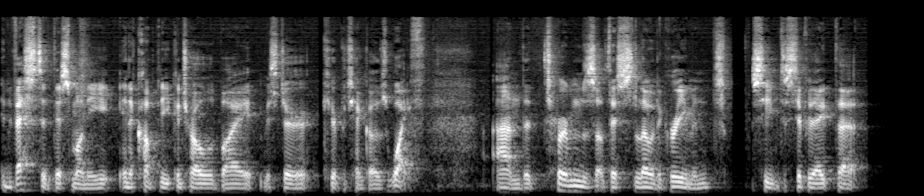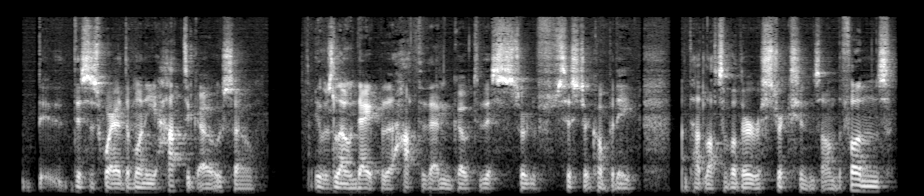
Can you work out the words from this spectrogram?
invested this money in a company controlled by Mr. Kirpichenko's wife. And the terms of this loan agreement seemed to stipulate that this is where the money had to go. So it was loaned out, but it had to then go to this sort of sister company and had lots of other restrictions on the funds.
